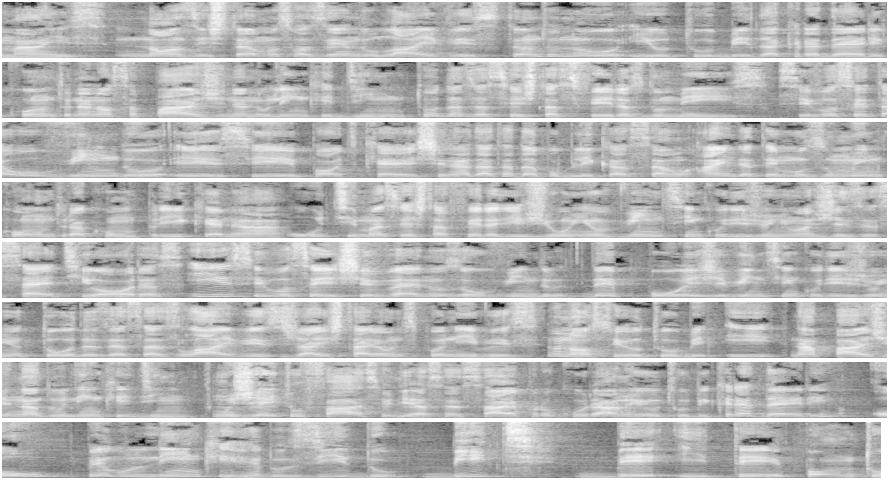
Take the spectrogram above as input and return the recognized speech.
Nós estamos fazendo lives tanto no YouTube da Credere quanto na nossa página no LinkedIn, todas as sextas-feiras do mês. Se você está ouvindo esse podcast na data da publicação, ainda temos um encontro a cumprir, que é na última sexta-feira de junho, 25 de junho, às 17 horas. E se você estiver nos ouvindo depois de 25 de junho, todas essas lives já estarão disponíveis no nosso YouTube e na página do LinkedIn. Um jeito fácil de acessar é procurar no YouTube Credere ou pelo link reduzido bit.ly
